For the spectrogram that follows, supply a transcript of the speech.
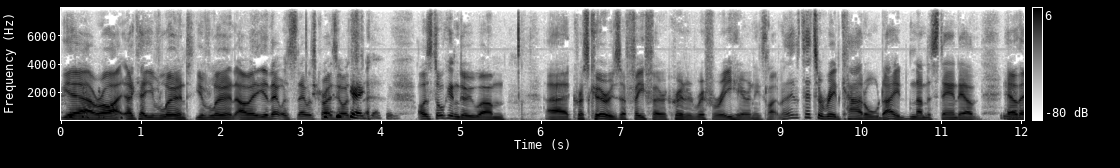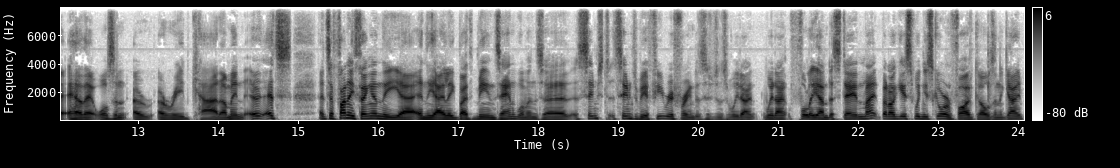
Yeah, right. Okay, you've learned. You've learned. I mean, yeah, that was that was crazy. I was, yeah, exactly. I was talking to um, uh, Chris Kerr, who's a FIFA accredited referee here, and he's like, "That's a red card all day." Didn't understand how how that how that wasn't a, a red card. I mean, it's it's a funny thing in the uh, in the A League, both men's and women's. Uh, it seems to seem to be a few refereeing decisions we don't we don't fully understand, mate. But I guess when you're scoring five goals in a game,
